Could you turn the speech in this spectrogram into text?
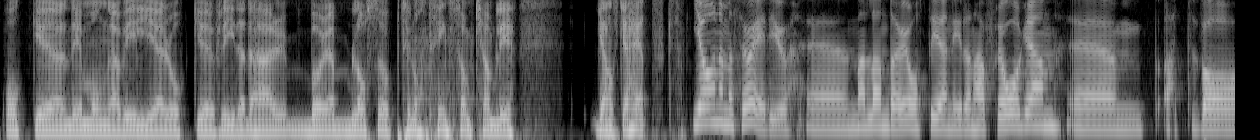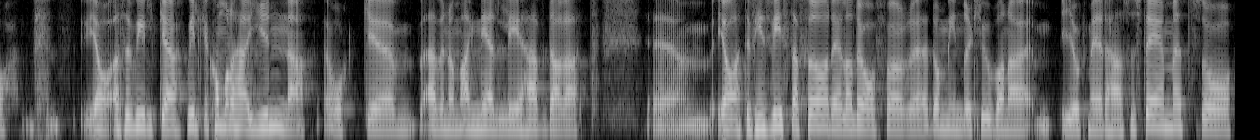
och eh, det är många viljor och eh, Frida, det här börjar blossa upp till någonting som kan bli ganska hetskt. Ja, nej, men så är det ju. Eh, man landar ju återigen i den här frågan. Ehm, att vara, ja, alltså vilka, vilka kommer det här gynna? Och ehm, även om Agnelli hävdar att, ehm, ja, att det finns vissa fördelar då för eh, de mindre klubbarna i och med det här systemet så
